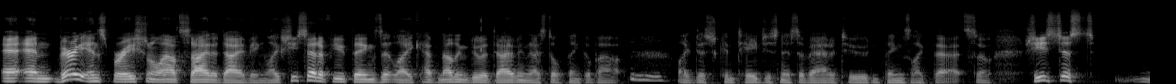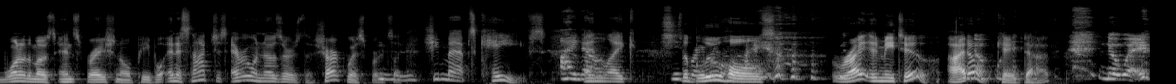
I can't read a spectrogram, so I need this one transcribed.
and, and, very inspirational outside of diving. Like she said a few things that like have nothing to do with diving that I still think about, mm-hmm. like just contagiousness of attitude and things like that. So she's just one of the most inspirational people. And it's not just everyone knows her as the shark whisperer. It's mm-hmm. like she maps caves. I know. And like She's the blue holes. right, and me too. I don't no cave dive. No way.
